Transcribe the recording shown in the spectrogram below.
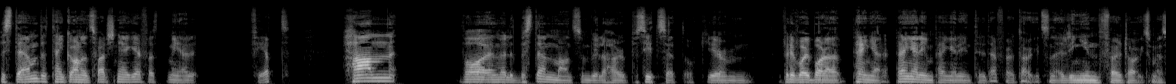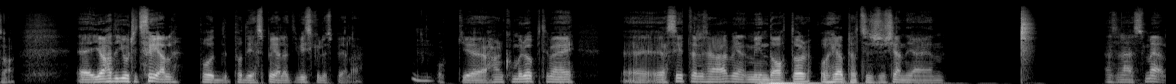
bestämd, tänk Arnold Schwarzenegger fast mer fet. Han var en väldigt bestämd man som ville ha det på sitt sätt och ehm, för det var ju bara pengar, pengar in, pengar in till det där företaget, sådana ring in företag som jag sa. Eh, jag hade gjort ett fel på, på det spelet vi skulle spela. Mm. Och eh, han kommer upp till mig, eh, jag sitter så här vid min dator och helt plötsligt så känner jag en, en sån här smäll.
